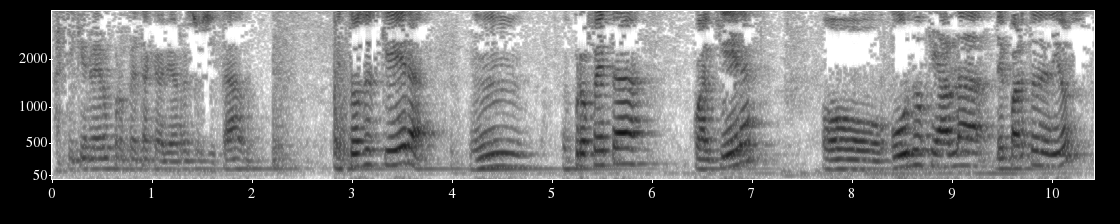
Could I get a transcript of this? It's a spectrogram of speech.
Así que no era un profeta que había resucitado. Entonces, ¿qué era? ¿Un, un profeta cualquiera? ¿O uno que habla de parte de Dios?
